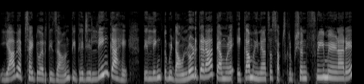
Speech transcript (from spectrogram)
या वेबसाईटवरती जाऊन तिथे जी लिंक आहे ती लिंक तुम्ही डाउनलोड करा. त्यामुळे एका महिन्याचं सबस्क्रिप्शन फ्री मिळणार आहे.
